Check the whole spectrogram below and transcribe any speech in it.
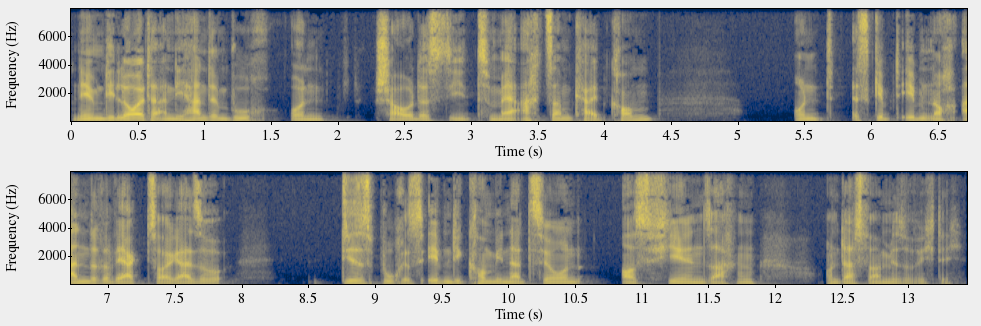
nehme die Leute an die Hand im Buch und schaue, dass sie zu mehr Achtsamkeit kommen. Und es gibt eben noch andere Werkzeuge. Also dieses Buch ist eben die Kombination aus vielen Sachen und das war mir so wichtig.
